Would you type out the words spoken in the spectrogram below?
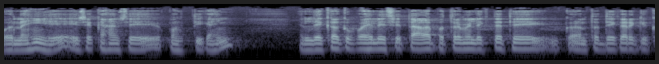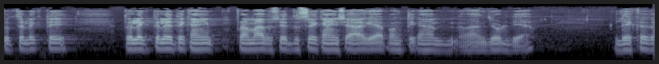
वो नहीं है, ऐसे कहाँ से पंक्ति कहीं लेखक पहले से ताड़ापत्र में लिखते थे, ग्रंथ दे करके कुछ लिखते तो लिखते लेते कहीं प्रमाद से दूसरे कहीं से आ गया, पंक्ति कहाँ जोड़ दिया। लेखक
